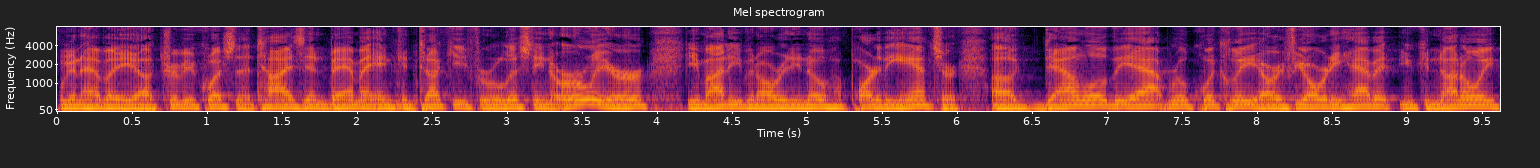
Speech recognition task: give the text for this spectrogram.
We're going to have a uh, trivia question that ties in Bama and Kentucky. If you were listening earlier, you might even already know part of the answer. Uh, download the app real quickly, or if you already have it, you can not only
